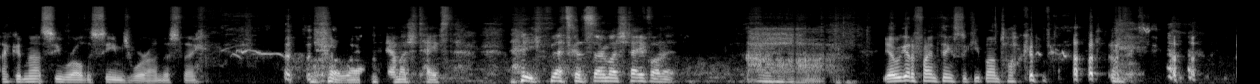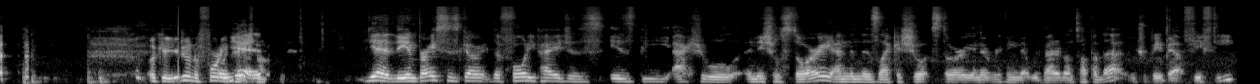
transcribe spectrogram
I could not see where all the seams were on this thing. oh wow! How much tape's that? That's got so much tape on it. yeah, we got to find things to keep on talking about. okay, you're doing a 40 Well, page. Yeah. The embrace is going. The 40 pages is the actual initial story, and then there's like a short story and everything that we've added on top of that, which would be about 50.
